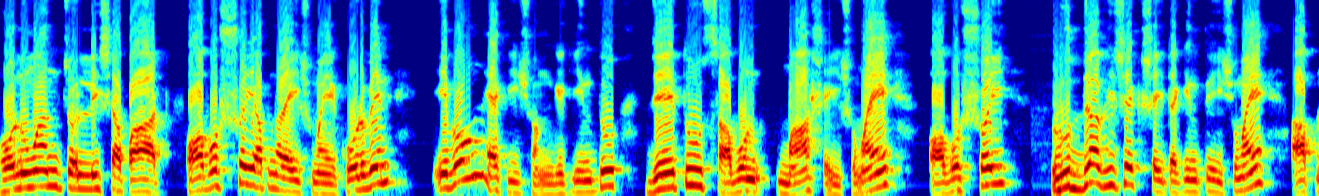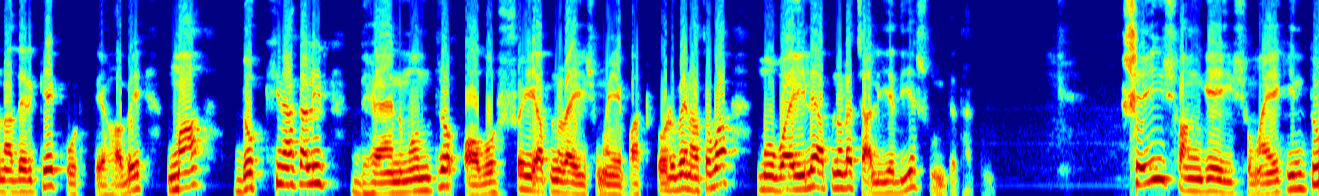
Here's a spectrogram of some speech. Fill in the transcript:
হনুমান চল্লিশা পাঠ অবশ্যই আপনারা এই সময়ে করবেন। এবং একই সঙ্গে কিন্তু যেহেতু শ্রাবণ মাস এই সময়ে, অবশ্যই রুদ্রাভিষেক সেইটা কিন্তু এই সময়ে আপনাদেরকে করতে হবে। মা দক্ষিণাকালীর ধ্যান মন্ত্র অবশ্যই আপনারা এই সময়ে পাঠ করবেন অথবা মোবাইলে আপনারা চালিয়ে দিয়ে শুনতে থাকুন। সেই সঙ্গে এই সময়ে কিন্তু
